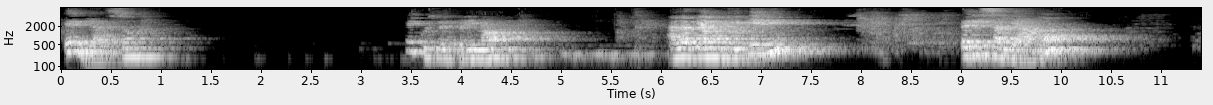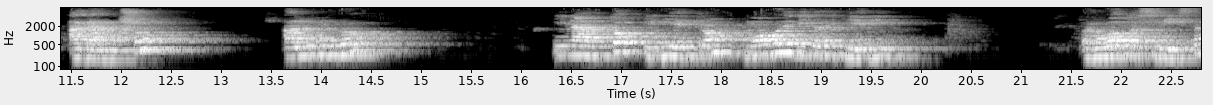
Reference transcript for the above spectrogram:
E rilasso. E questo è il primo. Allarghiamo i piedi, risaliamo, aggancio, allungo, in alto, indietro, muovo le dita dei piedi, ruoto a sinistra,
